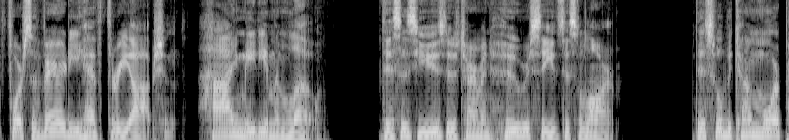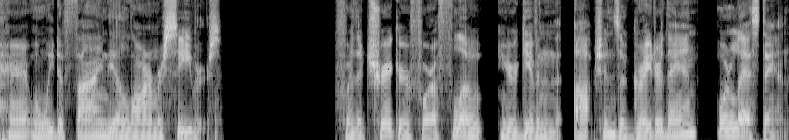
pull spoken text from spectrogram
For severity, you have three options, high, medium, and low. This is used to determine who receives this alarm. This will become more apparent when we define the alarm receivers. For the trigger for a float, you're given the options of greater than or less than.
